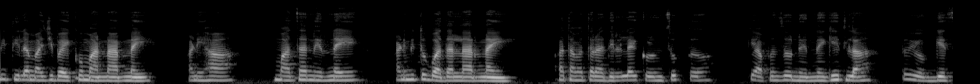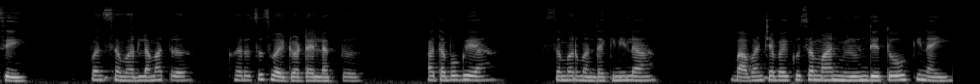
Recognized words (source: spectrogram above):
मी तिला माझी बायको मानणार नाही आणि हा माझा निर्णय आणि मी तो बदलणार नाही. आता मात्र आदिरालाही कळून चुकतं की आपण जो निर्णय घेतला तो योग्यच आहे. पण समरला मात्र खरंचच वाईट वाटायला लागतं. आता बघूया समर मंदाकिनीला बाबांच्या बायकोचा मान मिळवून देतो की नाही?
